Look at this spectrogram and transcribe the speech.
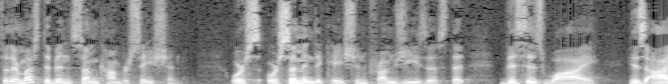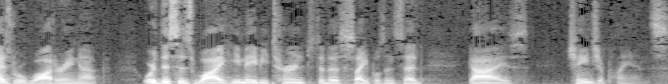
So there must have been some conversation or, or some indication from Jesus that this is why his eyes were watering up. Or this is why he maybe turned to the disciples and said, Guys, change your plans.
